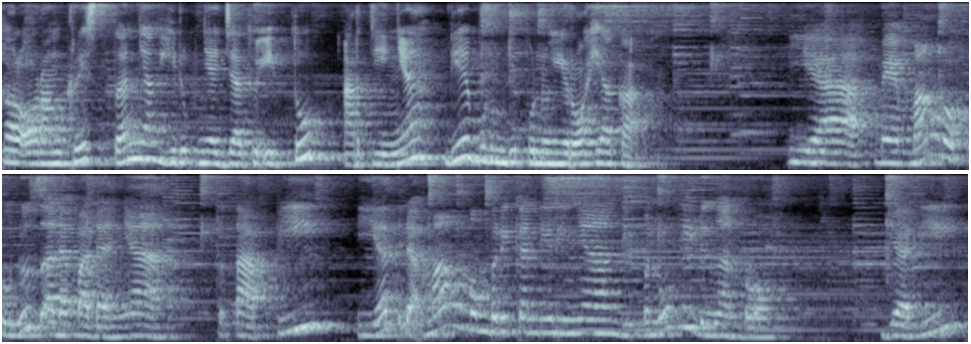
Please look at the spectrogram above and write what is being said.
kalau orang Kristen yang hidupnya jatuh itu artinya dia belum dipenuhi roh ya kak? Iya, memang Roh Kudus ada padanya, tetapi ia tidak mau memberikan dirinya dipenuhi dengan roh. Jadi,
